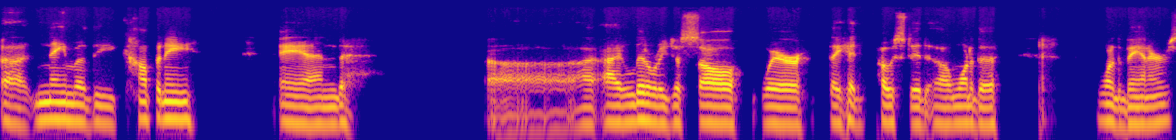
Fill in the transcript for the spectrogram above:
uh, name of the company, and uh, I, I literally just saw where they had posted uh, one of the one of the banners.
